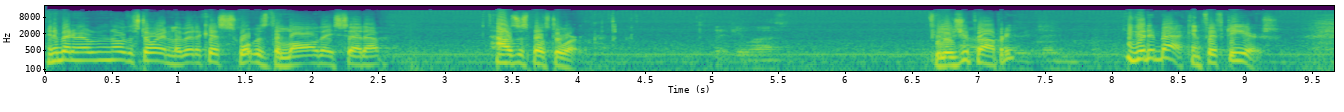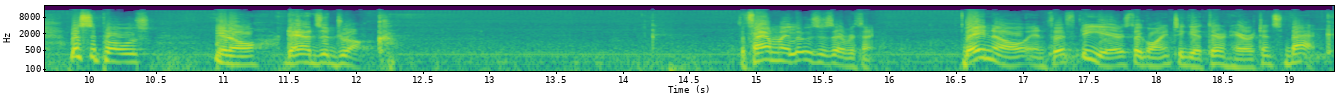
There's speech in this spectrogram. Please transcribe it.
Anybody know the story in Leviticus? What was the law they set up? How's it supposed to work? If you lost. If you lose your property, you get it back in 50 years. Let's suppose, you know, dad's a drunk. The family loses everything. They know in 50 years they're going to get their inheritance back.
